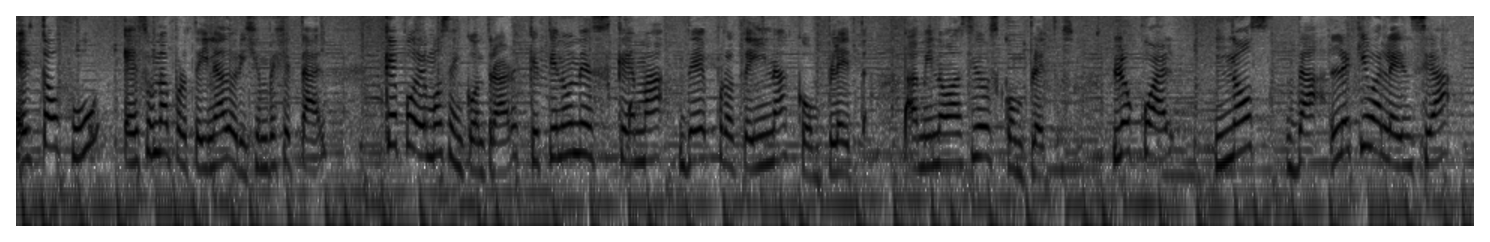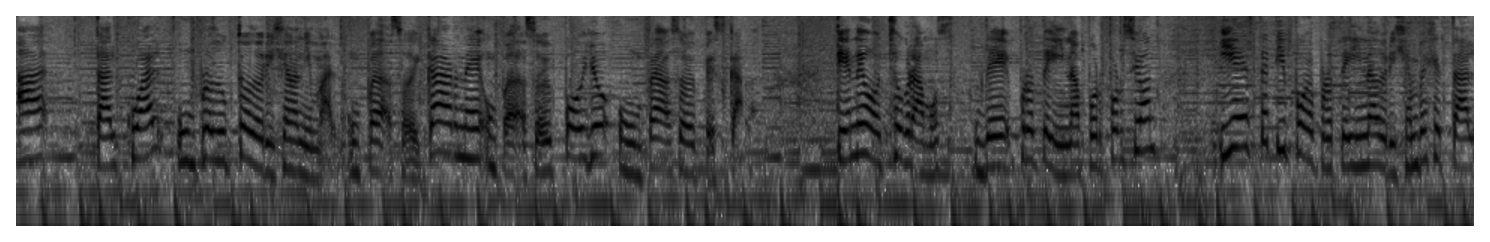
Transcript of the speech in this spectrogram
El tofu es una proteína de origen vegetal que podemos encontrar que tiene un esquema de proteína completa, aminoácidos completos, lo cual nos da la equivalencia a tal cual un producto de origen animal, un pedazo de carne, un pedazo de pollo o un pedazo de pescado. Tiene 8 gramos de proteína por porción y este tipo de proteína de origen vegetal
